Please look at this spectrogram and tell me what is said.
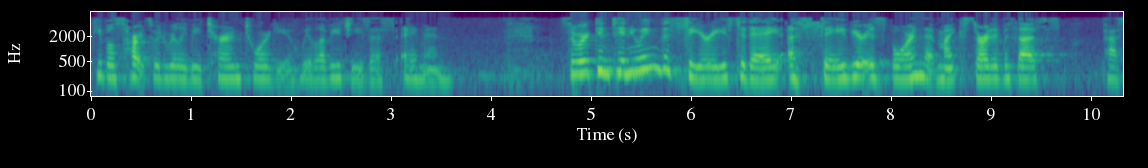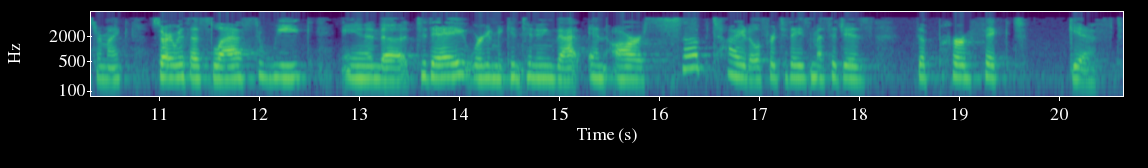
people's hearts would really be turned toward you. We love you, Jesus. Amen. So we're continuing the series today, A Savior is Born, that Mike started with us. Pastor Mike started with us last week, and uh, today we're going to be continuing that. And our subtitle for today's message is The Perfect Gift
